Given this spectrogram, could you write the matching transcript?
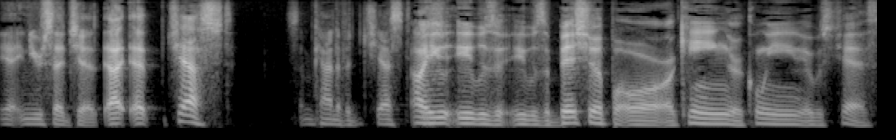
Yeah, and you said chest. Uh, uh, chest. Some kind of a chest. Oh, he he was a, he was a bishop or a king or queen. It was chess.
